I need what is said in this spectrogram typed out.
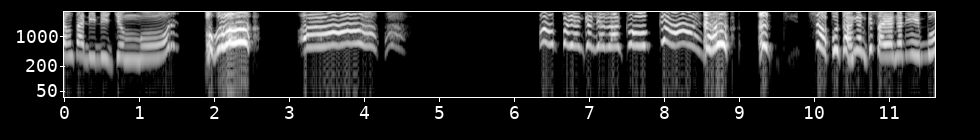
yang tadi dijemur? Uh, Ah! Apa yang kalian lakukan? Tangan kesayangan ibu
